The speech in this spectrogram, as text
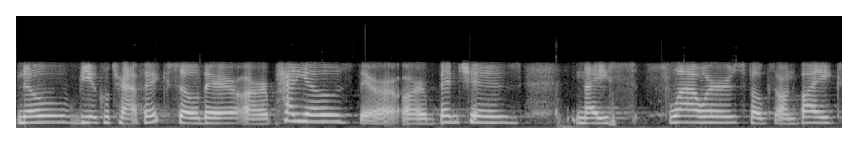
no vehicle traffic. So there are patios, there are benches, nice flowers, folks on bikes,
